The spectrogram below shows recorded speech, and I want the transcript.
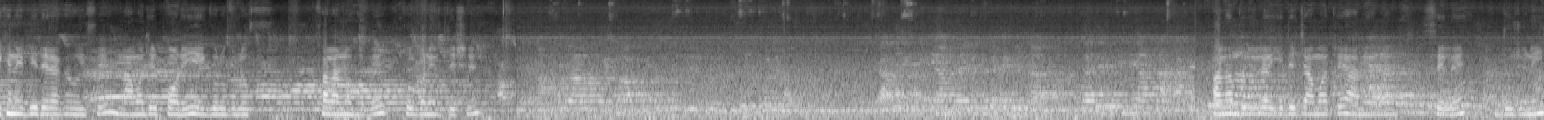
এখানে বেঁধে রাখা হয়েছে। নামাজের পরেই এই গরুগুলো ফালানো হবে কোরবানির উদ্দেশ্যে। আলহামদুলিল্লাহ ঈদের জামাতে আমি আমার ছেলে দুজনেই।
